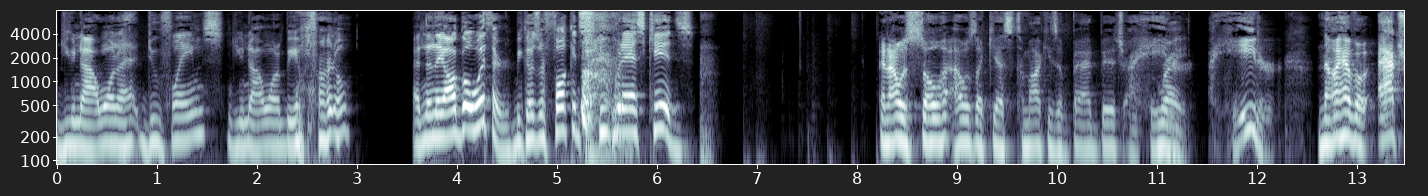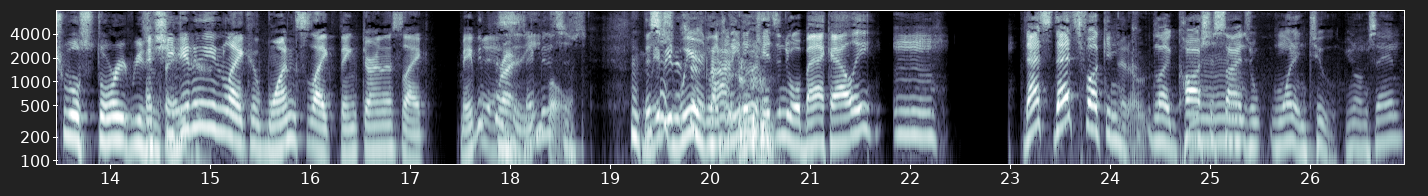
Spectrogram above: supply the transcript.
Do you not want to do flames? Do you not want to be infernal? And then they all go with her because they're fucking stupid ass kids. And I was so I was like, yes, Tamaki's a bad bitch. I hate Right. her. I hate her. Now I have an actual story reason. and she to hate didn't her. even like once like think during this like maybe this Yeah, is Maybe evil. this is this is this weird. is like leading good. kids into a back alley. Mm, that's that's fucking like cautious signs one and two. You know what I'm saying?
